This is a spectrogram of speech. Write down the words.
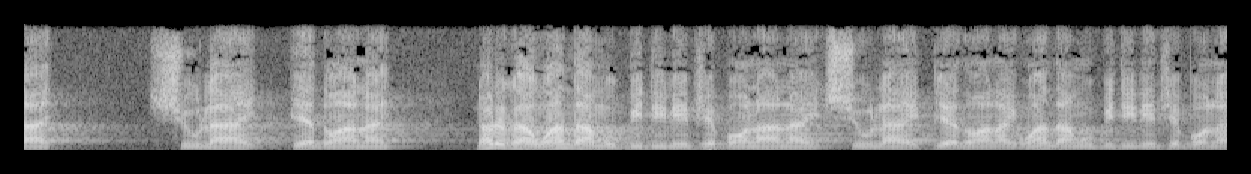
လိုက်ရှုလိုက်ပြက်သွားလိုက်နောက်တစ်ခါဝမ်းသာမှုပီတိလေးဖြစ်ပေါ်လာလိုက်ရှုလိုက်ပြက်သွားလိုက်ဝမ်းသာမှုပီတိလေးဖြစ်ပေါ်လာ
